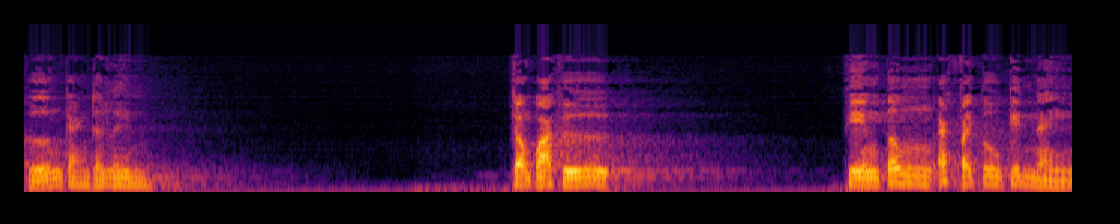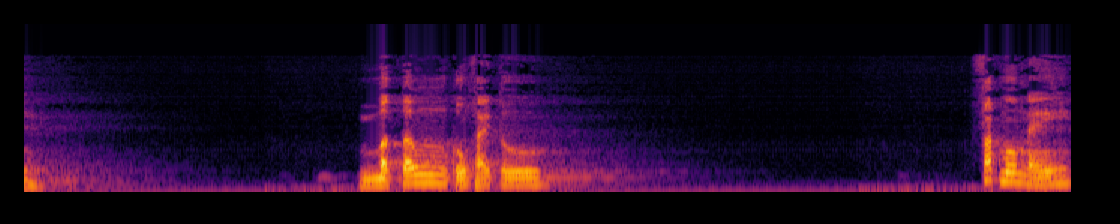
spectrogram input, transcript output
thượng căn trở lên. Trong quá khứ, Thiền Tông ác phải tu kinh này. Mật Tông cũng phải tu. Pháp môn này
